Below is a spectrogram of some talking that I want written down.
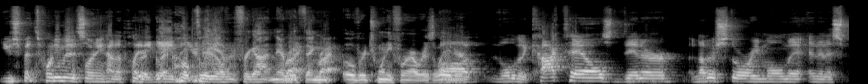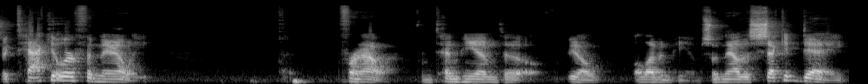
you spent 20 minutes learning how to play the game. Hopefully, you haven't forgotten everything right. over 24 hours later. uh, a little bit of cocktails, dinner, another story moment, and then a spectacular finale for an hour from 10 p.m. to you know 11 p.m. So now the second day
